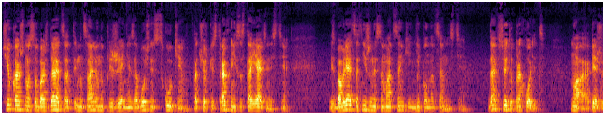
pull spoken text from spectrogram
Человек, он освобождается от эмоционального напряжения, озабоченности, скуки, подчеркиваю, страха несостоятельности, избавляется от сниженной самооценки, неполноценности. Да, все это проходит. Ну, а опять же,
